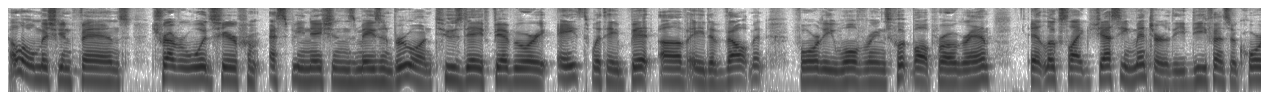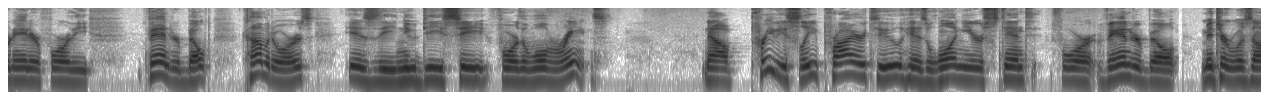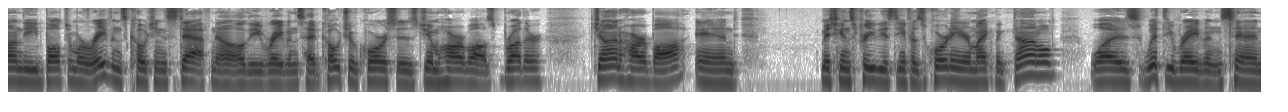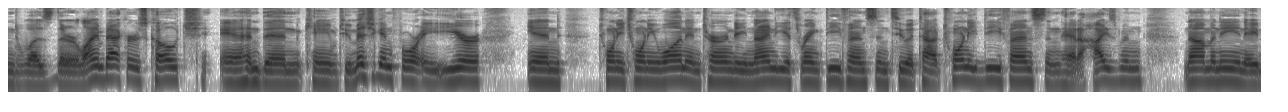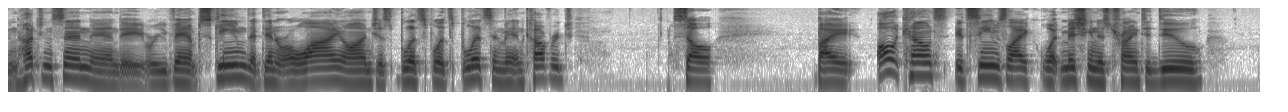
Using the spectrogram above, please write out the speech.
Hello, Michigan fans. Trevor Woods here from SB Nation's and Brew on Tuesday, February 8th, with a bit of a development for the Wolverines football program. It looks like Jesse Minter, the defensive coordinator for the Vanderbilt Commodores, is the new DC for the Wolverines. Now, previously, prior to his one year stint for Vanderbilt, Minter was on the Baltimore Ravens coaching staff. Now, the Ravens head coach, of course, is Jim Harbaugh's brother, John Harbaugh, and Michigan's previous defensive coordinator, Mike Macdonald, was with the Ravens and was their linebackers coach, and then came to Michigan for a year in 2021 and turned a 90th ranked defense into a top 20 defense and had a Heisman nominee in Aidan Hutchinson and a revamped scheme that didn't rely on just blitz, blitz, blitz and man coverage. So, by all accounts, it seems like what Michigan is trying to do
